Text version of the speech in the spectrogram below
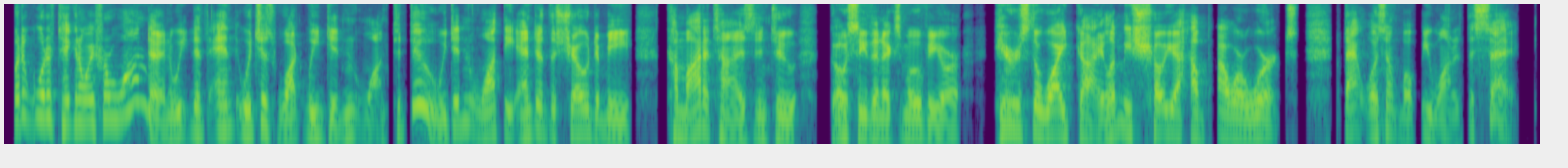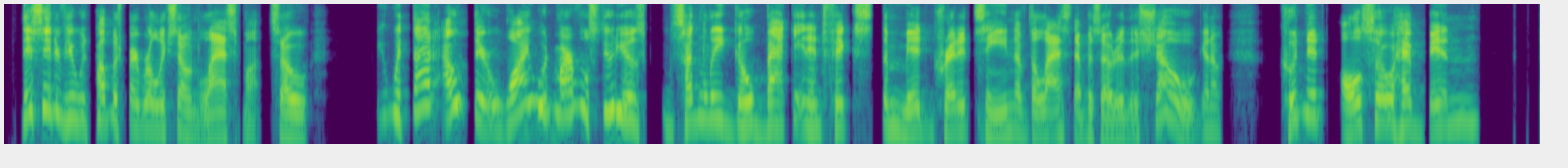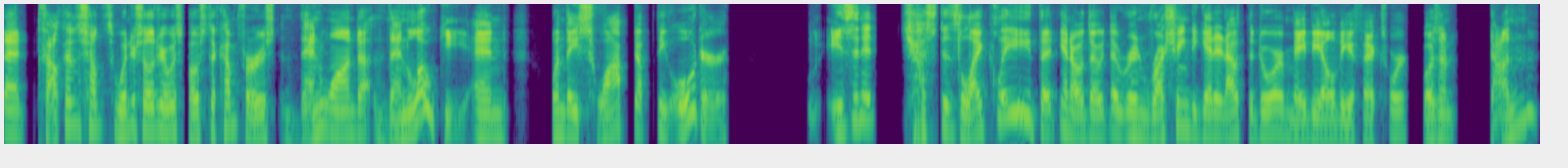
but it would have taken away from Wanda, and we and which is what we didn't want to do. We didn't want the end of the show to be commoditized into go see the next movie or here's the white guy. Let me show you how power works. That wasn't what we wanted to say. This interview was published by Rolling Stone last month. So, with that out there, why would Marvel Studios suddenly go back in and fix the mid credit scene of the last episode of this show? You know, couldn't it also have been that Falcon Winter Soldier was supposed to come first, then Wanda, then Loki? And when they swapped up the order, isn't it just as likely that you know were in rushing to get it out the door maybe all the effects work wasn't done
